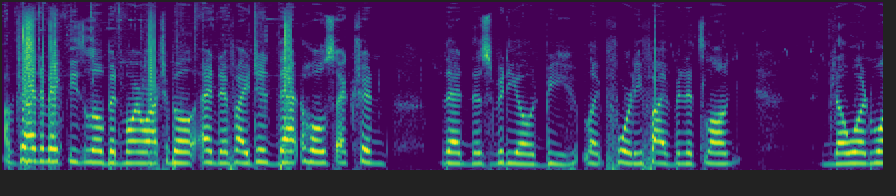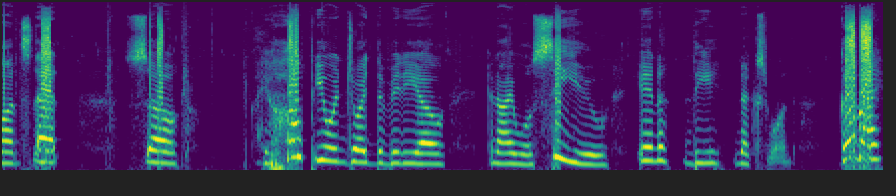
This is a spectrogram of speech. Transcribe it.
I'm trying to make these a little bit more watchable, and if I did that whole section, then this video would be like 45 minutes long. No one wants that. So, I hope you enjoyed the video, and I will see you in the next one. Goodbye.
